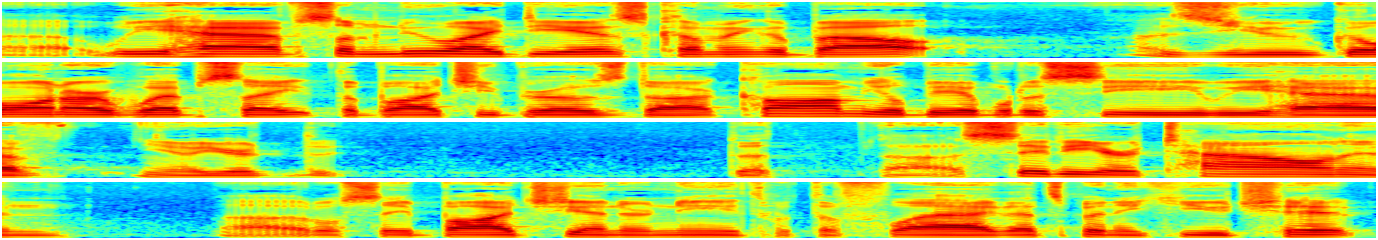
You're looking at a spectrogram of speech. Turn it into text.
uh, we have some new ideas coming about as you go on our website theboccebros.com you'll be able to see we have you know your the, the uh, city or town and uh, it'll say bocce underneath with the flag that's been a huge hit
